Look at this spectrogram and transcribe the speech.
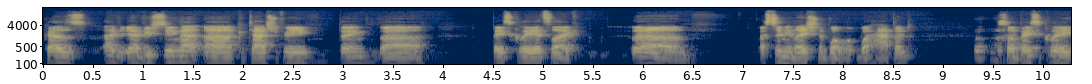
because have you, have you seen that uh, catastrophe thing? Uh, basically, it's like uh, a simulation of what what happened. So basically,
